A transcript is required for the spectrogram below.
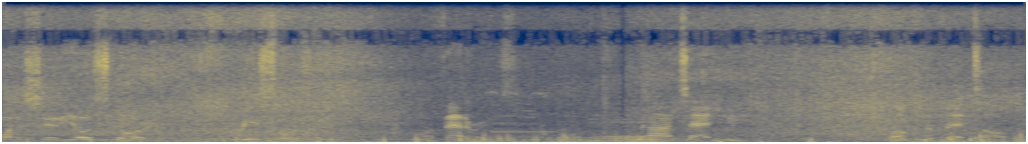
want to share your story, resources, or veterans, contact me. Welcome to Vet Talk.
